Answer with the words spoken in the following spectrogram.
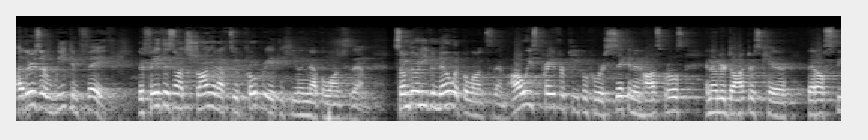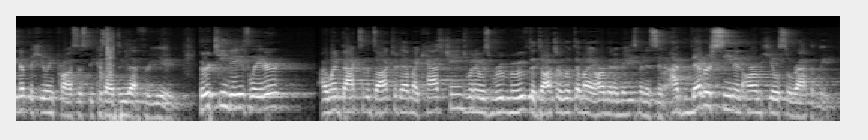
Others are weak in faith. Their faith is not strong enough to appropriate the healing that belongs to them. Some don't even know what belongs to them. Always pray for people who are sick and in hospitals and under doctor's care that I'll speed up the healing process because I'll do that for you. Thirteen days later, I went back to the doctor to have my cast changed. When it was removed, the doctor looked at my arm in amazement and said, I've never seen an arm heal so rapidly.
